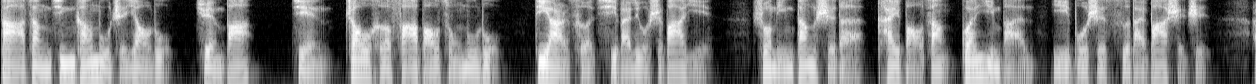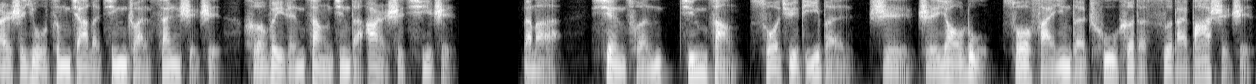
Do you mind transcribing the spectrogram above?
大藏金刚木指要录卷八，见昭和法宝总目录第二册七百六十八页，说明当时的开宝藏官印版已不是四百八十制，而是又增加了经传三十制和为人藏经的二十七制。那么，现存金藏所据底本是《只要录》所反映的初刻的四百八十志，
